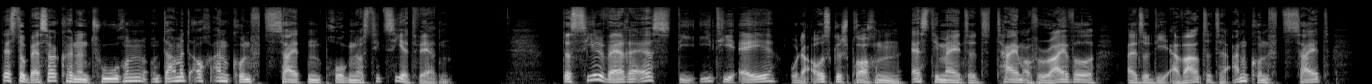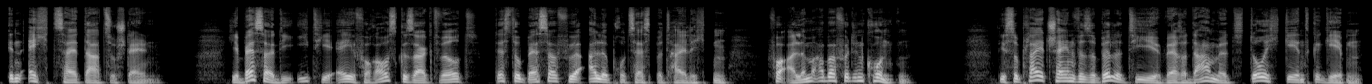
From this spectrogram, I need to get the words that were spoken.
desto besser können Touren und damit auch Ankunftszeiten prognostiziert werden. Das Ziel wäre es, die ETA oder ausgesprochen Estimated Time of Arrival, also die erwartete Ankunftszeit, in Echtzeit darzustellen. Je besser die ETA vorausgesagt wird, desto besser für alle Prozessbeteiligten, vor allem aber für den Kunden. Die Supply Chain Visibility wäre damit durchgehend gegeben.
